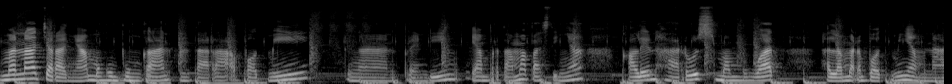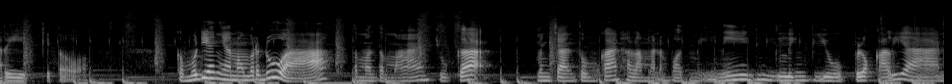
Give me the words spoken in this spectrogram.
Gimana caranya menghubungkan antara about me dengan branding? Yang pertama pastinya kalian harus membuat halaman about me yang menarik gitu. Kemudian yang nomor dua, teman-teman juga mencantumkan halaman about me ini di link bio blog kalian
